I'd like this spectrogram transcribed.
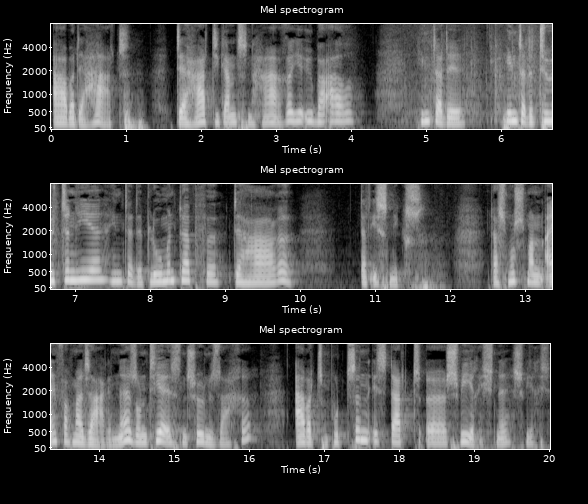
aber der hat, der hat die ganzen Haare hier überall. Hinter der, hinter der Tüten hier, hinter der Blumentöpfe, der Haare. Das ist nix. Das muss man einfach mal sagen. Ne? So ein Tier ist eine schöne Sache. Aber zum Putzen ist das äh, schwierig, ne? Schwierig.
